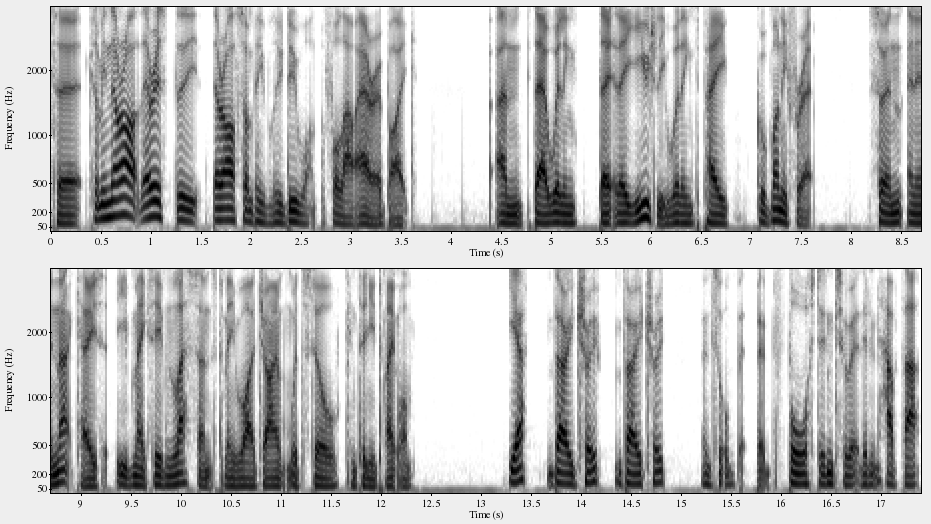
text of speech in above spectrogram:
to, because I mean, there are there is the there are some people who do want the full out aero bike, and they're willing, they, they're usually willing to pay good money for it. So, in, and in that case, it makes even less sense to me why Giant would still continue to make one. Yeah, very true, very true. And sort of bit, bit forced into it. They didn't have that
